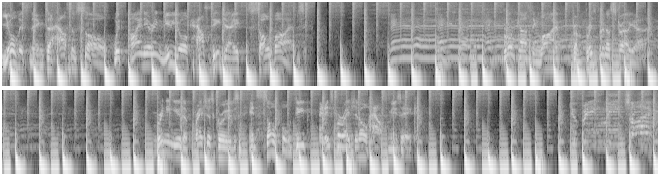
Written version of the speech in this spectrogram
You're listening to Haus of SOL with pioneering New York house DJ SOL Vibes. Broadcasting live from Brisbane, Australia. Bringing you the freshest grooves in soulful, deep, and inspirational house music. You bring me joy.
